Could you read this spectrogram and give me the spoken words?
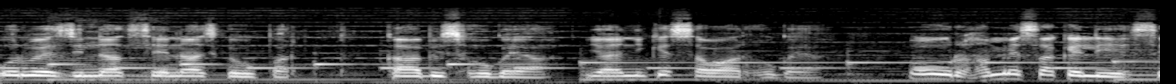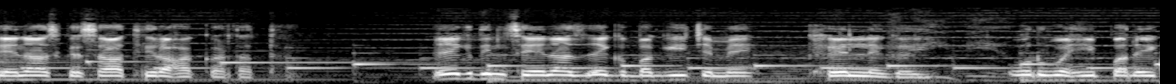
और वह जिन्नात सेनाज के ऊपर काबिज हो गया, यानी कि सवार हो गया और हमेशा के लिए सेनाज के साथ ही रहा करता था। एक दिन सेनाज एक बगीचे में खेलने गई और वहीं पर एक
